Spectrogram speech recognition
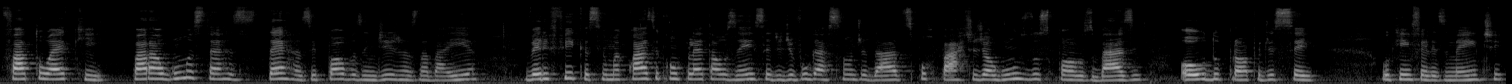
fato é que, para algumas terras, terras e povos indígenas na Bahia, verifica-se uma quase completa ausência de divulgação de dados por parte de alguns dos polos base ou do próprio DICEI, o que infelizmente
